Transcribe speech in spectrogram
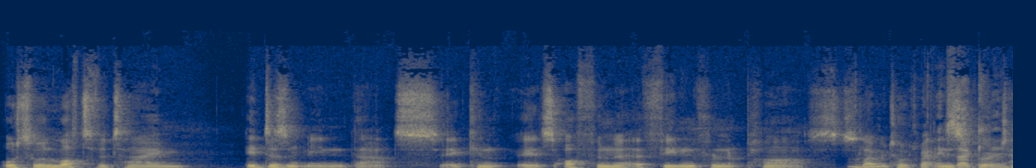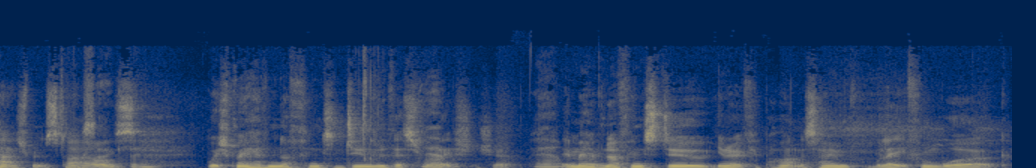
also a lot of the time it doesn't mean that. It can it's often a feeling from the past. Like we talked about Exactly. insecure attachment styles. Exactly. Which may have nothing to do with this relationship. Yeah. It may have nothing to do, you know, if your partner's home late from work,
